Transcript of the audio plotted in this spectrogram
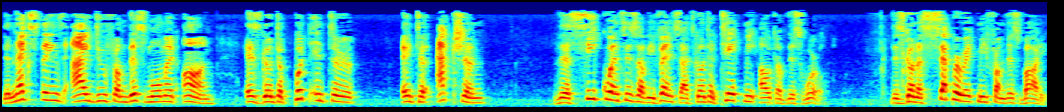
the next things I do from this moment on is going to put into, into action the sequences of events that's going to take me out of this world. That's going to separate me from this body.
